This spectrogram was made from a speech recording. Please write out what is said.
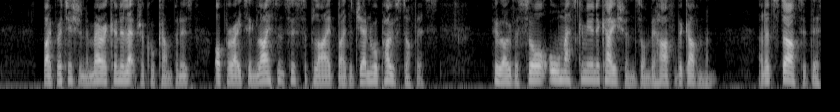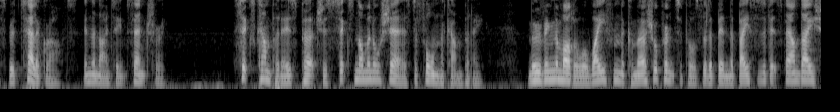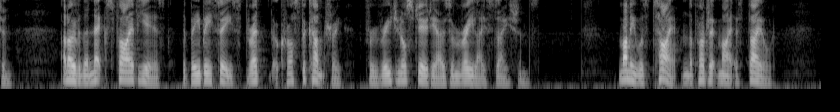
by British and American electrical companies operating licenses supplied by the General Post Office who oversaw all mass communications on behalf of the government and had started this with telegraphs in the 19th century. Six companies purchased six nominal shares to form the company, moving the model away from the commercial principles that had been the basis of its foundation, and over the next five years the BBC spread across the country through regional studios and relay stations. Money was tight and the project might have failed,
